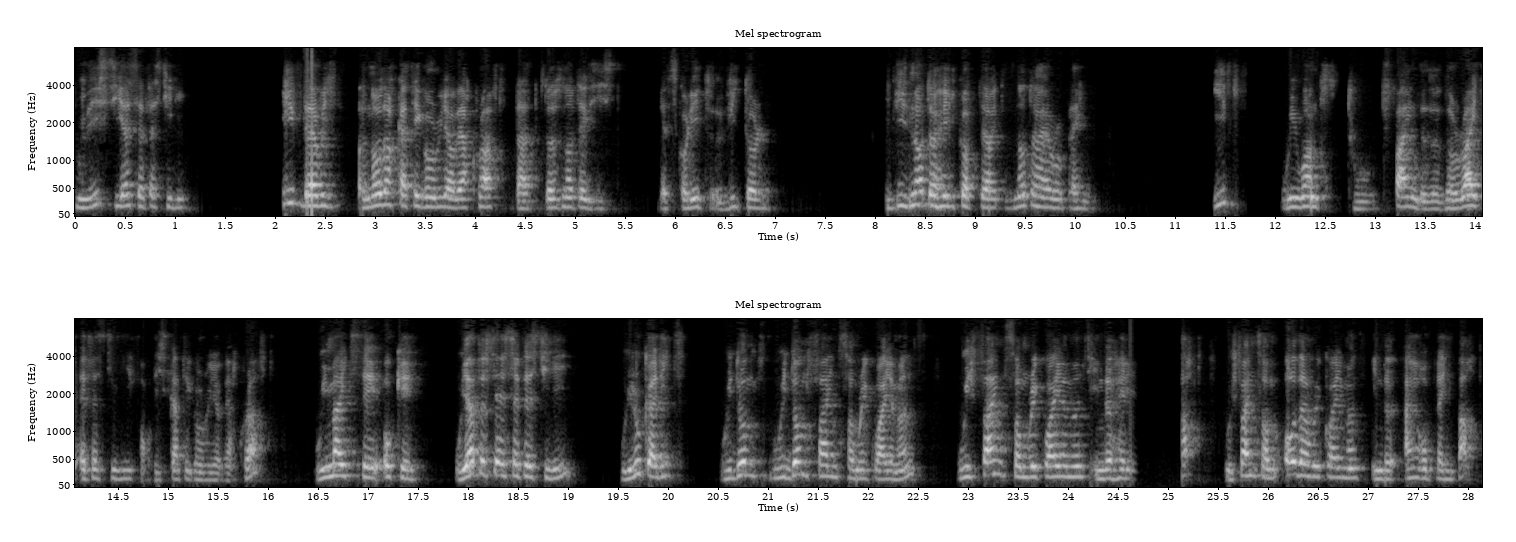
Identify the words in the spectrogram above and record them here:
to this CS-FSTD. If there is another category of aircraft that does not exist, let's call it VTOL. It is not a helicopter, it is not an aeroplane. If we want to find the, the right FSTD for this category of aircraft, we might say, okay, we have the CS-FSTD, we look at it, we don't, we don't find some requirements, we find some requirements in the helicopter part, we find some other requirements in the aeroplane part,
